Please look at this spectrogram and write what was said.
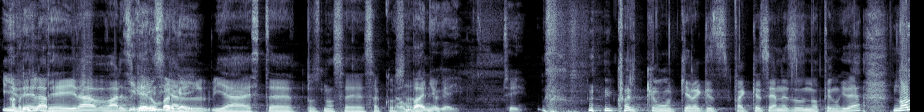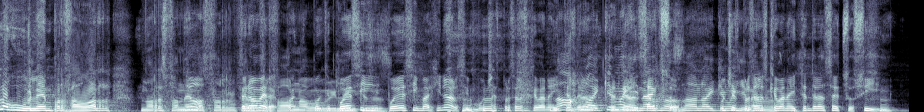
y abrir de, la app de ir a bares y de a un gays y, bar al- y a este, pues no sé, esa a cosa. un baño de- gay. Sí. Cual- como quiera que para qué sean esos, no tengo idea. No lo googleen, por favor. No respondemos No, por, pero pero a ver, por favor, no porque puedes, es puedes imaginar, si muchas personas que van ahí No, tendrán, no hay que tendrán sexo. no, no hay que muchas personas que van ahí tendrán sexo, sí.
